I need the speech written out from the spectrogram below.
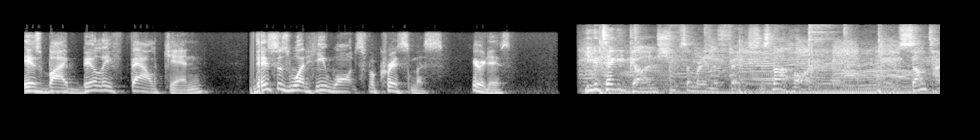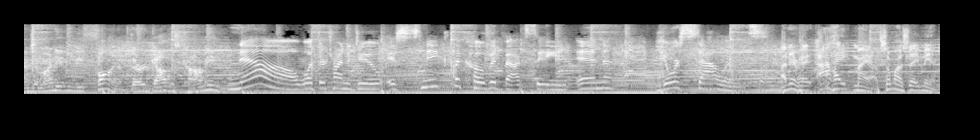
is by Billy Falcon. This is what he wants for Christmas. Here it is. You can take a gun, shoot somebody in the face. It's not hard. Sometimes it might even be fun if they're a godless commie. Now, what they're trying to do is sneak the COVID vaccine in your salads. I never hate, I hate math. Somebody say amen.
